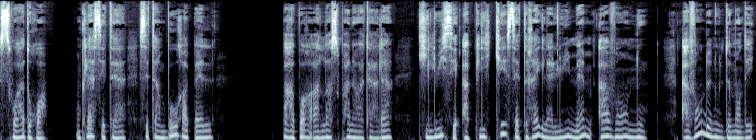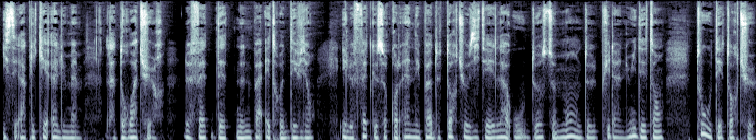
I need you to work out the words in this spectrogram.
Sois droit. Donc là, c'est un, beau rappel par rapport à Allah subhanahu wa ta'ala qui lui s'est appliqué cette règle à lui-même avant nous. Avant de nous le demander, il s'est appliqué à lui-même la droiture, le fait d'être, de ne pas être déviant et le fait que ce Coran n'est pas de tortuosité là où dans ce monde depuis la nuit des temps, tout est tortueux.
